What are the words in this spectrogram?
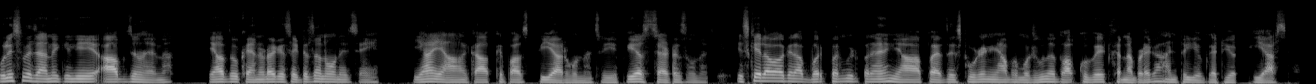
पुलिस में जाने के लिए आप जो है ना, या तो कैनेडा के सिटीज़न होने चाहिए, या यहाँ का आपके पास पीआर होना चाहिए पीआर स्टेटस होना चाहिए। इसके अलावा अगर आप वर्क परमिट पर हैं, या आप एज ए स्टूडेंट यहाँ पर मौजूद हैं तो आपको वेट करना पड़ेगा until you get your PR status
